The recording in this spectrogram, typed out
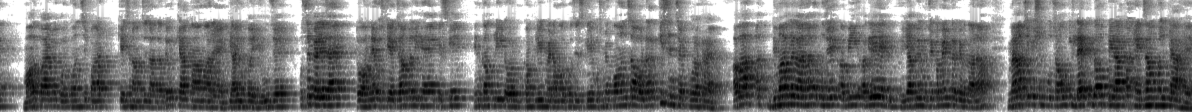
माउथ पार्ट में कौन कौन से पार्ट किस नाम से जान जाते हैं और क्या काम आ रहे हैं, क्या उनका यूज़ है। उससे पहले जाए तो हमने उसके एग्ज़ाम्पल लिखे हैं, किसके? इनकम्प्लीट और कंप्लीट मेटामोरफोसिस के। उसमें कौन सा ऑर्डर किस इंसेक्ट को रख रहा है। अब आप दिमाग लगाना और मुझे अभी अगले या फिर मुझे कमेंट करके बताना। मैं आपसे क्वेश्चन पूछ रहा हूँ कि लेपिडोप्टेरा का एग्ज़ाम्पल क्या है।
